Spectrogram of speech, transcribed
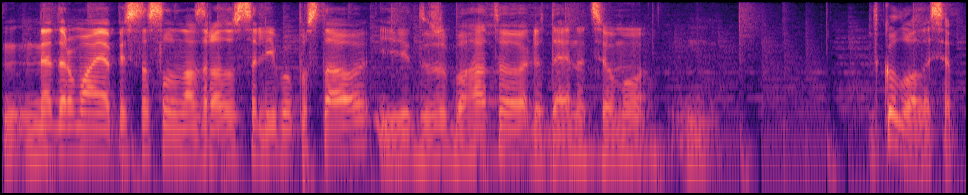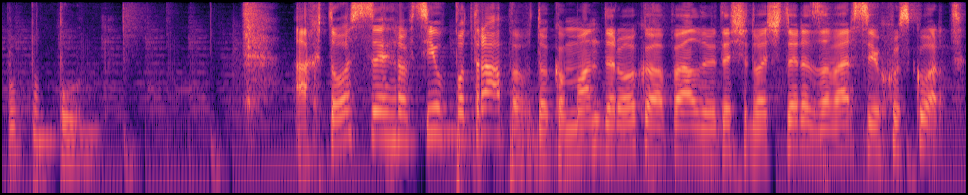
Не дарма я після слона зразу Саліба поставив, і дуже багато людей на цьому відкололися. Пу-пу-пу. А хто з цих гравців потрапив до команди року АПЛ 2024 за версією Хускорт?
